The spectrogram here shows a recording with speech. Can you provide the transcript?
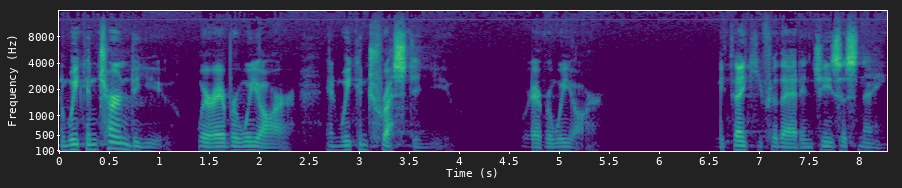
And we can turn to you wherever we are, and we can trust in you wherever we are. We thank you for that in Jesus' name.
